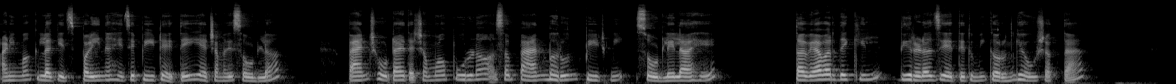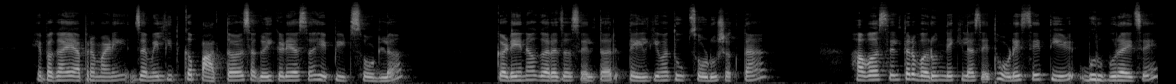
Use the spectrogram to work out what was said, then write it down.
आणि मग लगेच पळीनं हे जे पीठ आहे ते याच्यामध्ये सोडलं. पॅन छोटा आहे त्याच्यामुळं पूर्ण असं पॅन भरून पीठ मी सोडलेलं आहे. तव्यावर देखील धिरडं जे ते तुम्ही करून घेऊ शकता. हे बघा याप्रमाणे जमेल तितकं पातळ सगळीकडे असं हे पीठ सोडलं. कडेनं गरज असेल तर तेल किंवा तूप सोडू शकता. हवं असेल तर वरून देखील असे थोडेसे तीळ भुरभुरायचे.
